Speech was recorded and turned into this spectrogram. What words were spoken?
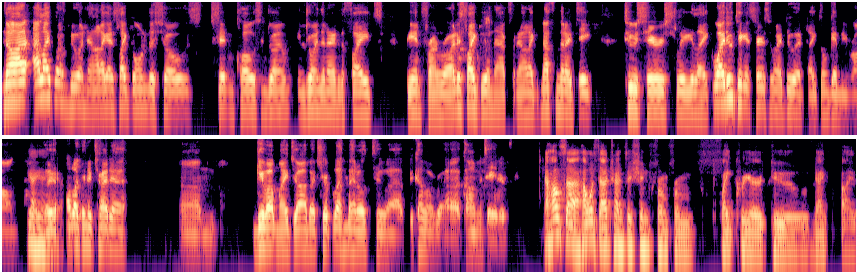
No, I, I like what I'm doing now. Like I just like going to the shows, sitting close, enjoying enjoying the night of the fights, being front row. I just like doing that for now. Like nothing that I take too seriously. Like well, I do take it seriously when I do it. Like don't get me wrong, Yeah, yeah, but yeah. I'm not going to try to um, give up my job at Triple M Metal to uh, become a uh, commentator. How's that? How was that transition from from fight career to nine to five?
